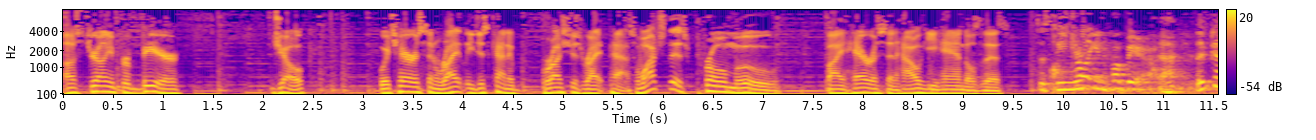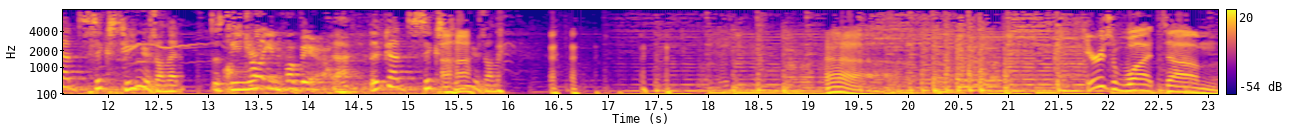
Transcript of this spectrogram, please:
Australian for beer joke, which Harrison rightly just kind of brushes right past. Watch this pro move by Harrison, how he handles this. The senior. Australian for beer. Uh, they've got six seniors on that. The senior. Australian for beer. Uh, they've got 6 Uh-huh. seniors on that. Uh, here's what um,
